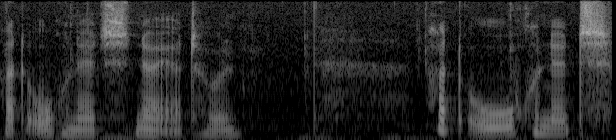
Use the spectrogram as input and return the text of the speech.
Hat auch nicht. Naja, toll. Hat auch nicht.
